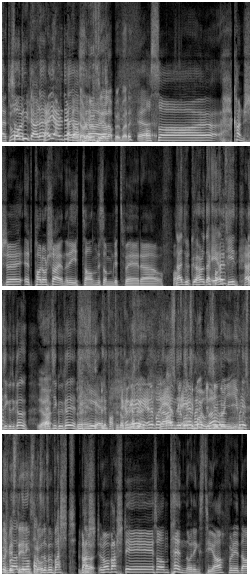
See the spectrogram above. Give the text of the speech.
ja. to Så år. dyrt er det. Det er jævlig dyrt, Ja, ja. altså. Da har du brukt tre lapper, bare. Ja. Og så øh, kanskje et par år seinere gitt han liksom litt ferie faen. Nei, du, hør, det er én tid. Jeg sier ikke du kan, Ja. jeg ikke du kan redde hele fattigdommen. Jeg kan ikke hele, bare én periode. Fordi spørsmålet er når var fattigdommen verst? Verst, det var verst i sånn tenåringstida, fordi da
